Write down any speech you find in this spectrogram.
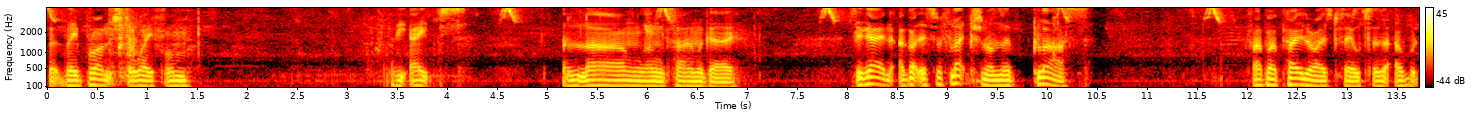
But they branched away from the apes a long long time ago. So again I got this reflection on the glass If I had my polarised filter, that, would,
